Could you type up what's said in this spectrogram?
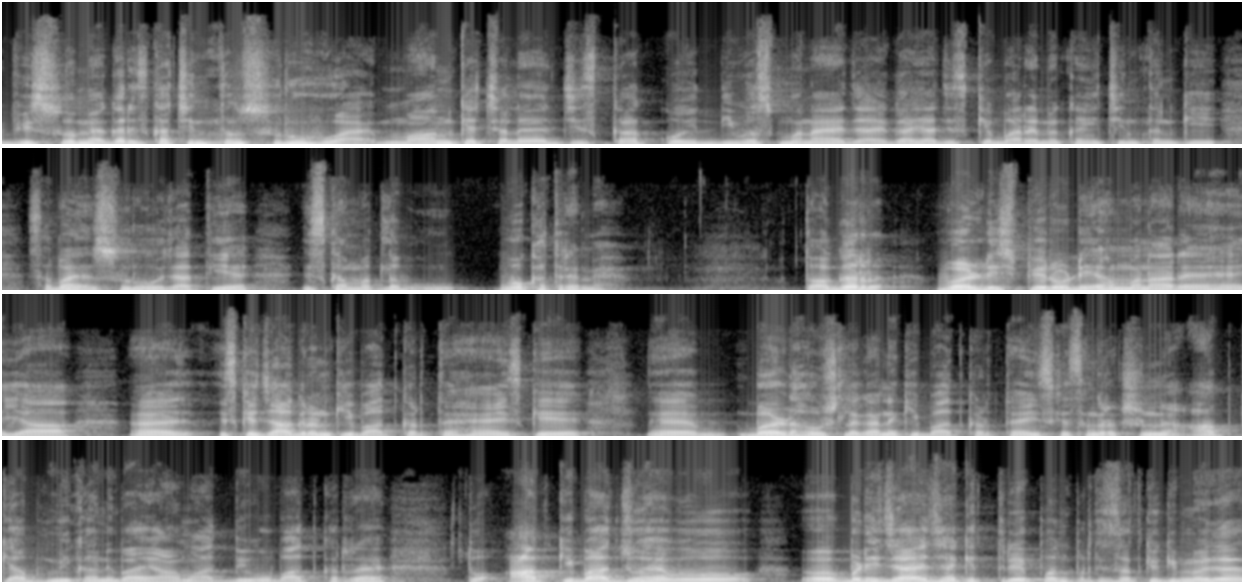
विश्व में अगर इसका चिंतन शुरू हुआ है, मान के चले जिसका कोई दिवस मनाया जाएगा या जिसके बारे में कहीं चिंतन की सभाएँ शुरू हो जाती है, इसका मतलब वो खतरे में है। तो अगर वर्ल्ड स्पीरो डे हम मना रहे हैं या इसके जागरण की बात करते हैं, इसके बर्ड हाउस लगाने की बात करते हैं, इसके संरक्षण में आप क्या भूमिका निभाए, आम आदमी वो बात कर रहे हैं तो आपकी बात जो है वो बड़ी जायज़ है कि तिरपन प्रतिशत, क्योंकि मुझे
